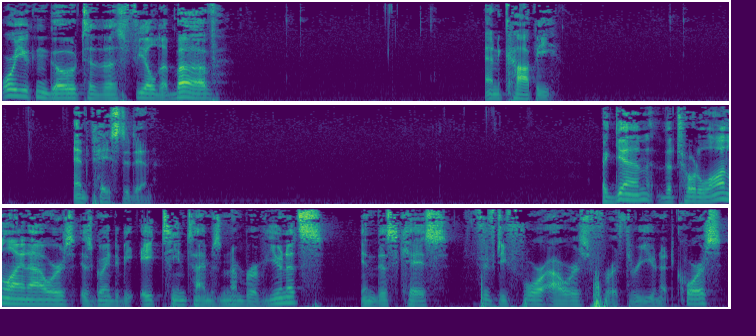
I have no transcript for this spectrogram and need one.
or you can go to the field above and copy and paste it in. Again, the total online hours is going to be 18 times number of units. In this case, 54 hours for a three unit course.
